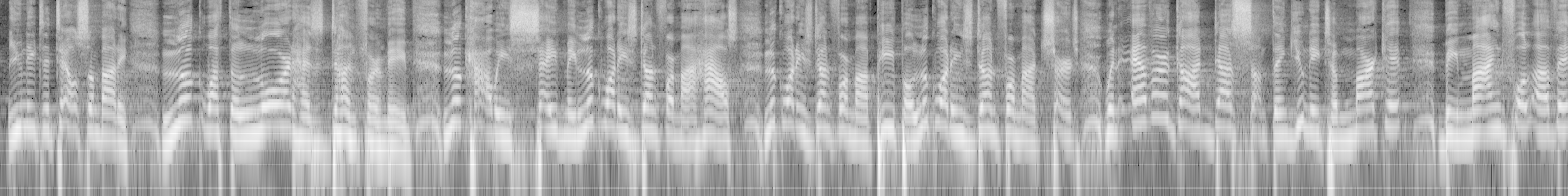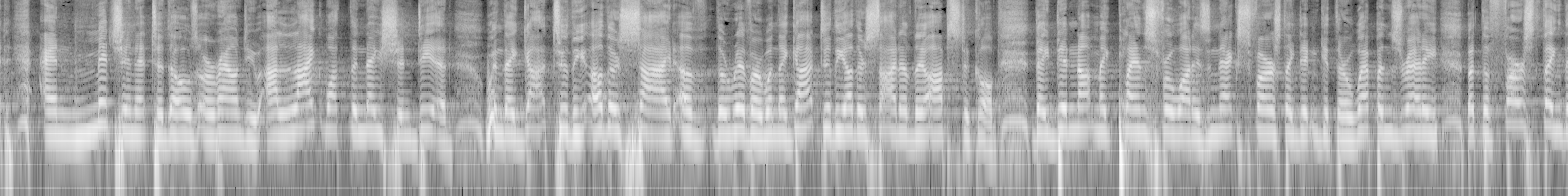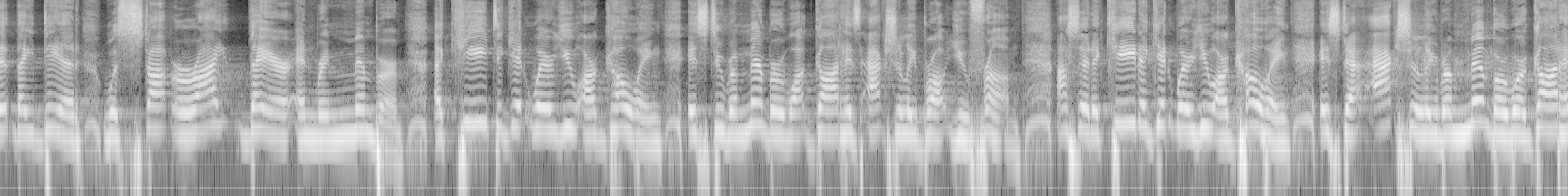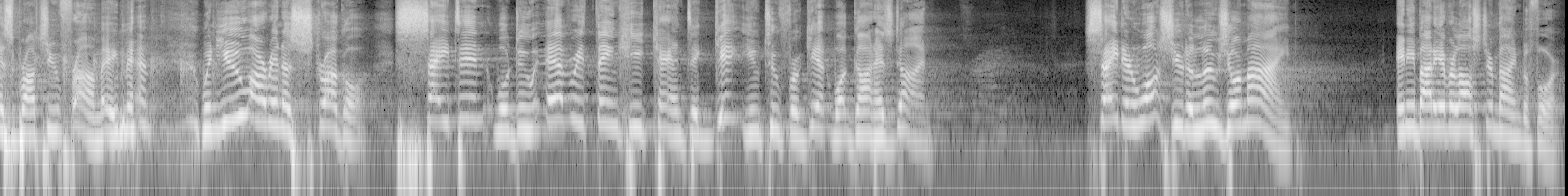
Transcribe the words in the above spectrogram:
You need to tell somebody, look what the Lord has done for me. Look how He saved me. Look what He's done for my house. Look what He's done for my people. Look what He's done for my church. Whenever God does something, you need to mark it, be mindful of it, and mention it to those around you. I like what the nation did when they got to the other side of the river, when they got to the other side of the obstacle. They did not make plans for what is next first, they didn't get their weapons ready But the first thing that they did was stop right there and remember. A key to get where you are going is to remember what God has actually brought you from. I said, a key to get where you are going is to actually remember where God has brought you from. Amen. When you are in a struggle, Satan will do everything he can to get you to forget what God has done. Satan wants you to lose your mind. Anybody ever lost your mind before?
